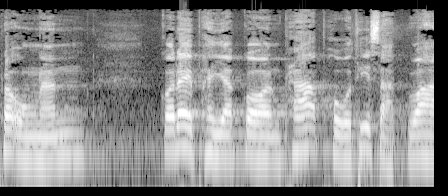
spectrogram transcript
พระองค์นั้นก็ได้พยากรณ์พระโพธิสัตว์ว่า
